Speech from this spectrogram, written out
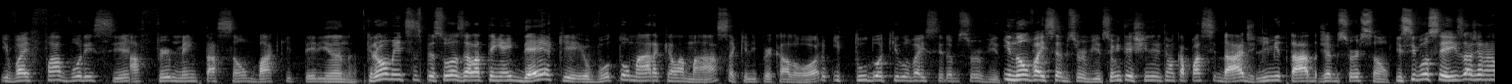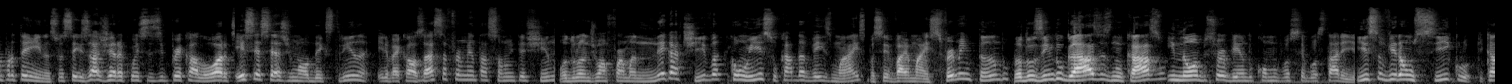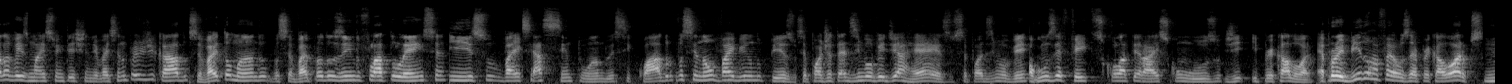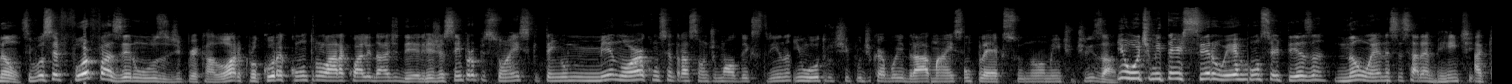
e vai favorecer a fermentação bacteriana. Normalmente essas pessoas ela tem a ideia que eu vou tomar aquela massa, aquele hipercalórico e tudo aquilo vai ser absorvido. E não vai ser absorvido. Seu intestino ele tem uma capacidade limitada de absorção. E se você exagerar na proteína, se você exagera com esses hipercalóricos, esse excesso de maltodextrina, ele vai causar essa fermentação no intestino, modulando de uma forma negativa. Com isso, cada vez mais você vai mais fermentando, produzindo gases no caso e não absorvendo como você gostaria. Isso vira um ciclo que cada vez mais seu intestino vai sendo prejudicado, você vai tomando, você vai produzindo flatulência e isso vai se acentuando esse quadro, você não vai ganhando peso. Você pode até desenvolver diarreias, você pode desenvolver alguns efeitos colaterais com o uso de hipercalórico. É proibido, Rafael, usar hipercalóricos? Não. Se você for fazer um uso de hipercalórico, procura controlar a qualidade dele. Veja sempre opções que tenham menor concentração de maltodextrina e um outro tipo de carboidrato mais complexo normalmente utilizado. E o último e terceiro erro, com certeza, não é necessariamente aquele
